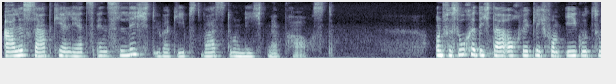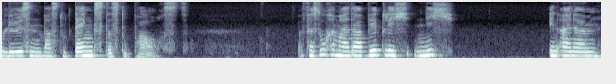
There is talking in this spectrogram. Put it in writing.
alles Satkir jetzt ins Licht übergibst, was du nicht mehr brauchst. Und versuche dich da auch wirklich vom Ego zu lösen, was du denkst, dass du brauchst versuche mal da wirklich nicht in eine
